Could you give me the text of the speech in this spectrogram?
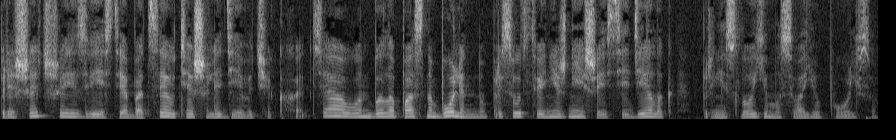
Пришедшие известия об отце утешили девочек, хотя он был опасно болен, но присутствие нежнейшей сиделок принесло ему свою пользу.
